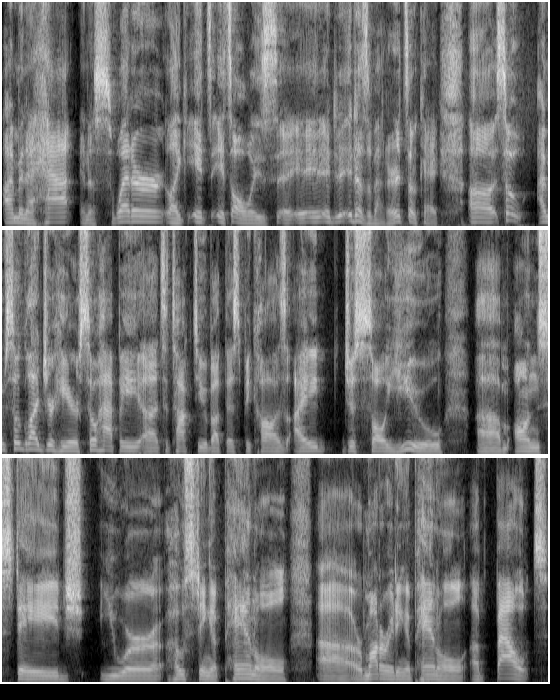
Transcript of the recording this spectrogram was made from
I'm in a hat and a sweater. Like it's it's always it, it, it doesn't matter. It's okay. Uh, so I'm so glad you're here. So happy uh, to talk to you about this because I just saw you um, on stage. You were hosting a panel uh, or moderating a panel about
